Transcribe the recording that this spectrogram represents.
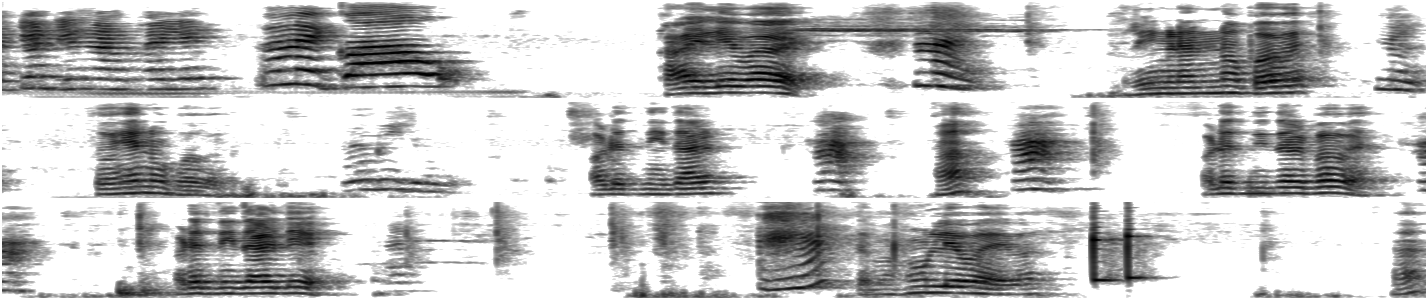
કાંચન રીંગણ ખાઈ લે. નહીં ખાવ. ખાઈ લેવાય. નહીં. રીંગણા ન ભાવે? નહીં. તો હેનું ભાવે? બીજું. અડદની દાળ? હા. હા? હા. અડદની દાળ ભાવે? હા. અડદની દાળ દે. તમે શું લેવા આવ્યા? હા?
